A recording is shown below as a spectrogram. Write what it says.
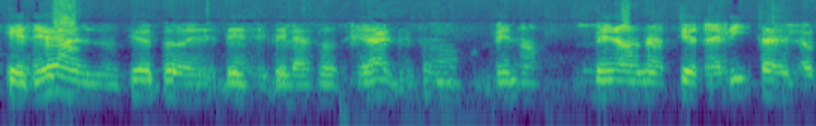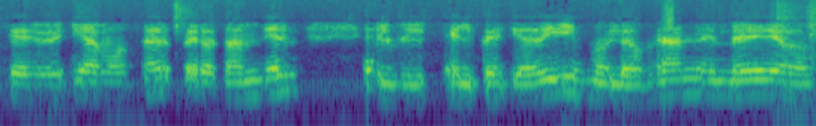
general, ¿no es cierto?, de, la sociedad, que somos menos, menos nacionalistas de lo que deberíamos ser, pero también el, el periodismo los grandes medios,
